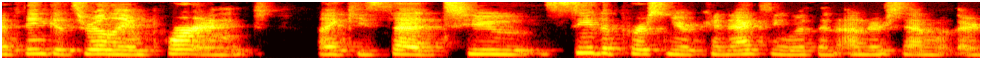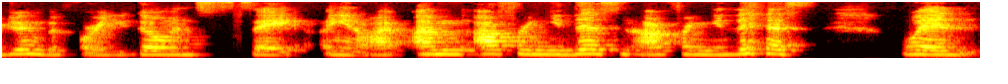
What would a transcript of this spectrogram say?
I think it's really important, like you said, to see the person you're connecting with and understand what they're doing before you go and say, you know, I, am offering you this and offering you this when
